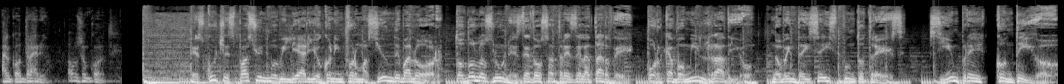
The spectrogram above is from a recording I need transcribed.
Al contrario, vamos a un corte. Escucha Espacio Inmobiliario con información de valor todos los lunes de 2 a 3 de la tarde por Cabo Mil Radio 96.3. Siempre contigo.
